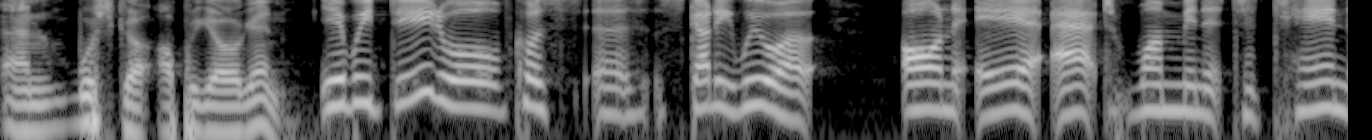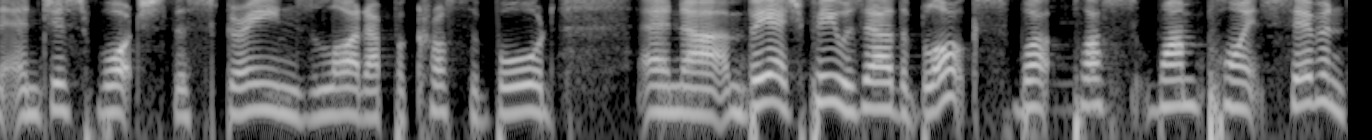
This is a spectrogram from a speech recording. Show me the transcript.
And whooshka, up we go again. Yeah, we did. Well, of course, uh, Scuddy, we were on air at one minute to 10 and just watch the screens light up across the board. And, uh, and BHP was out of the blocks, what, plus 1.7.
